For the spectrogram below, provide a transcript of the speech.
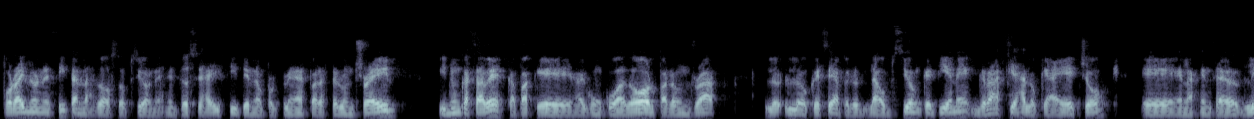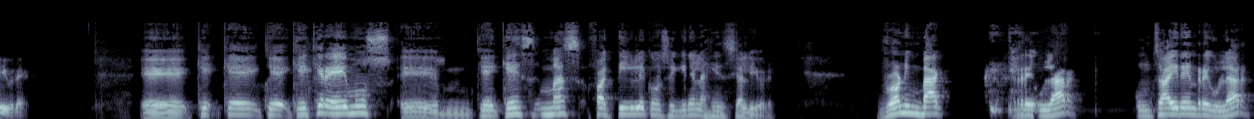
por ahí no necesitan las dos opciones. Entonces ahí sí tienen oportunidades para hacer un trade y nunca sabes, capaz que algún jugador para un draft, lo, que sea, pero la opción que tiene gracias a lo que ha hecho eh, en la agencia libre. Eh, ¿qué, qué, creemos eh, que, es más factible conseguir en la agencia libre? ¿Running back regular? ¿Un tight regular?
